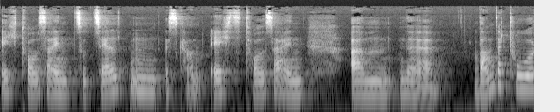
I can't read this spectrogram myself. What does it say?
echt toll sein zu zelten, es kann echt toll sein, ähm, eine Wandertour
